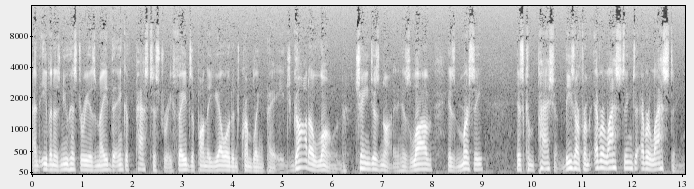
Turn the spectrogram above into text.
and even as new history is made, the ink of past history fades upon the yellowed and crumbling page. God alone changes not in his love, his mercy, his compassion. These are from everlasting to everlasting.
